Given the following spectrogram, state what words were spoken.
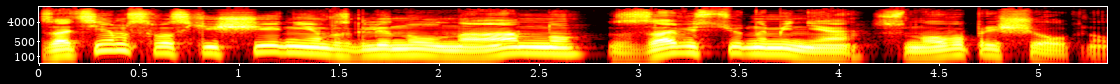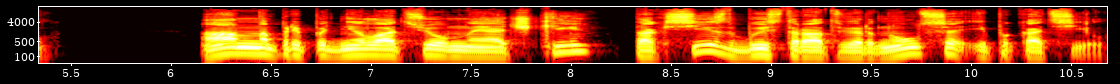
Затем с восхищением взглянул на Анну, с завистью на меня, снова прищелкнул. Анна приподняла темные очки, таксист быстро отвернулся и покатил.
